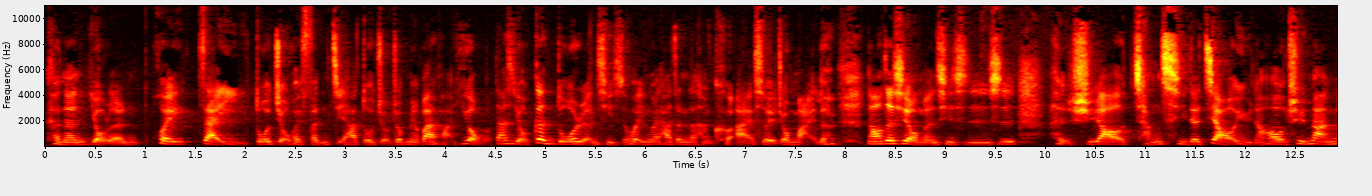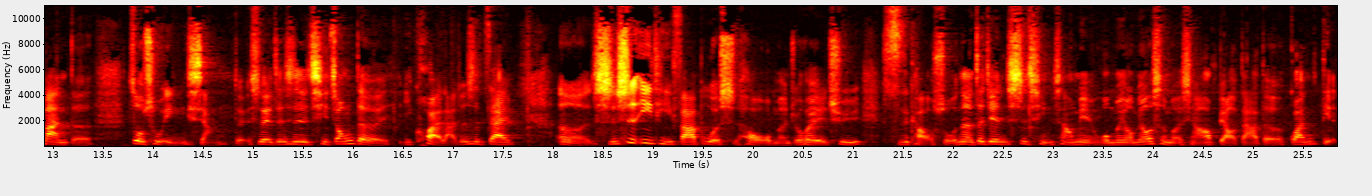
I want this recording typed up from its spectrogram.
可能有人会在意多久会分解，它多久就没有办法用了，但是有更多人其实会因为它真的很可爱，所以就买了。然后这些我们其实是很需要长期的教育，然后去慢慢的做出影响。对，所以这是其中的一块啦，就是在。呃，时事议题发布的时候，我们就会去思考说，那这件事情上面，我们有没有什么想要表达的观点？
